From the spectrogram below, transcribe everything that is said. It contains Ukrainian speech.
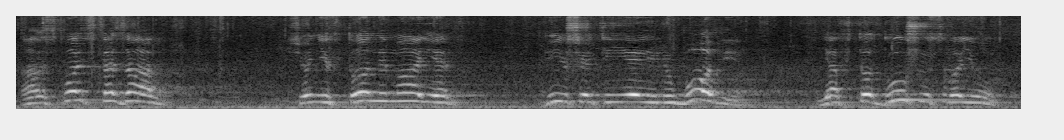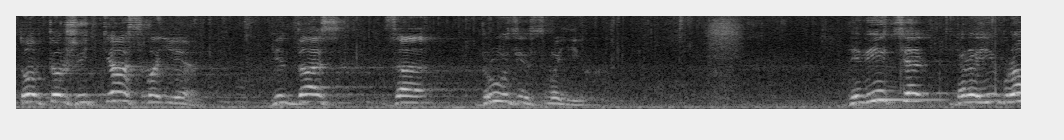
А Господь сказав, що ніхто не має більше тієї любові, як хто душу свою, тобто життя своє віддасть за друзів своїх. Дивіться, дорогі браті.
